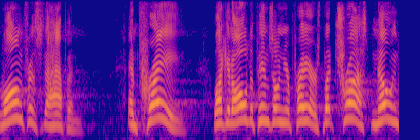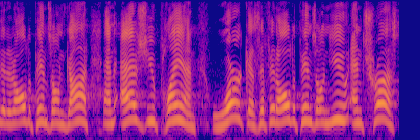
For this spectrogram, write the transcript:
long for this to happen. And pray like it all depends on your prayers, but trust knowing that it all depends on God. And as you plan, work as if it all depends on you and trust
